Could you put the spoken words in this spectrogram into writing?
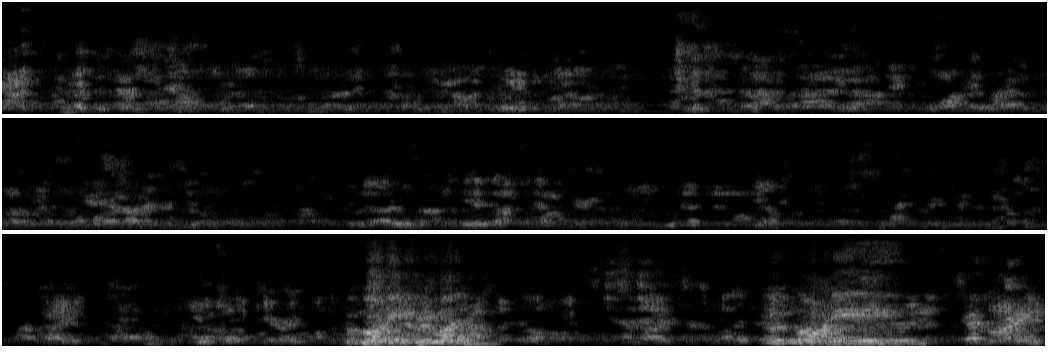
I, I prefer the mouse. I'm waving my arm. I usually carry one. Good morning, everyone. Good morning. Good morning.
